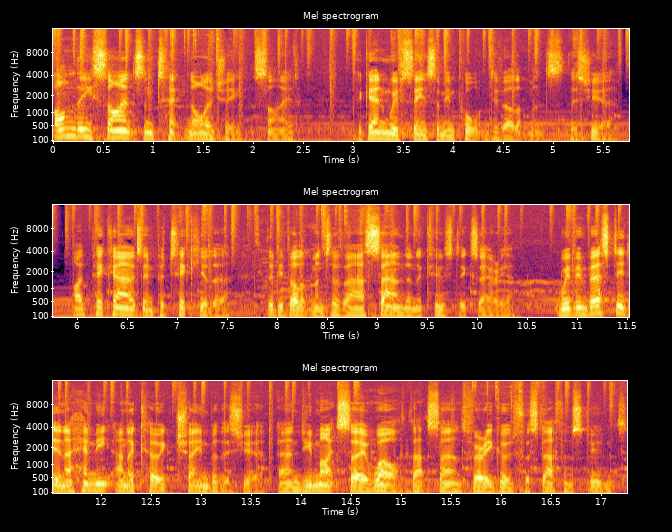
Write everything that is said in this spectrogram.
On the science and technology side, again we've seen some important developments this year. I'd pick out in particular the development of our sound and acoustics area. We've invested in a hemi-anechoic chamber this year and you might say, well, that sounds very good for staff and students,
